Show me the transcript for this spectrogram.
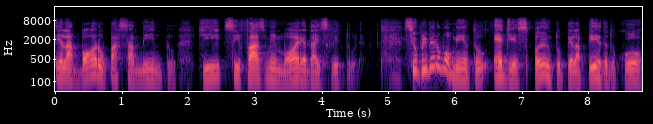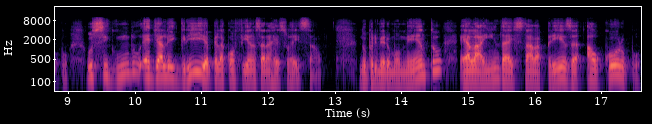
elabora o passamento, que se faz memória da Escritura. Se o primeiro momento é de espanto pela perda do corpo, o segundo é de alegria pela confiança na ressurreição. No primeiro momento, ela ainda estava presa ao corpo,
